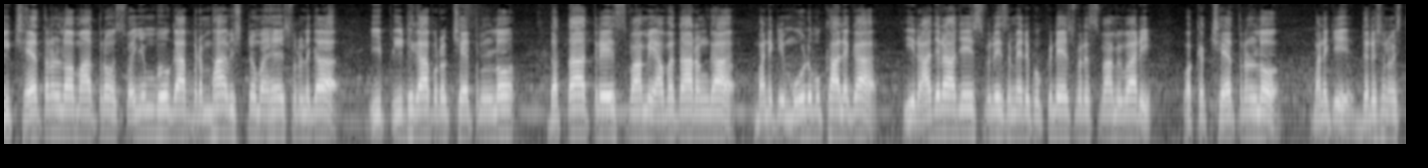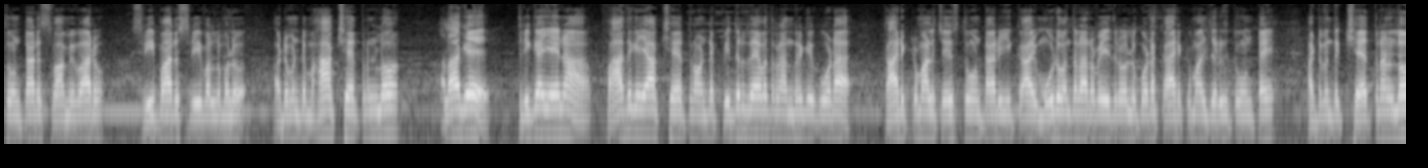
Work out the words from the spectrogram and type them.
ఈ క్షేత్రంలో మాత్రం స్వయంభూగా బ్రహ్మ విష్ణు మహేశ్వరులుగా ఈ పీఠికాపుర క్షేత్రంలో దత్తాత్రేయ స్వామి అవతారంగా మనకి మూడు ముఖాలుగా ఈ రాజరాజేశ్వరి సమేత కుక్కటేశ్వర స్వామివారి ఒక క్షేత్రంలో మనకి దర్శనమిస్తూ ఉంటారు స్వామివారు శ్రీపాద శ్రీవల్లభులు. అటువంటి మహాక్షేత్రంలో అలాగే త్రిగయైన పాదగయా క్షేత్రం అంటే పితృదేవతలందరికీ కూడా కార్యక్రమాలు చేస్తూ ఉంటారు. ఈ కార్య మూడు వందల అరవై ఐదు రోజులు కూడా కార్యక్రమాలు జరుగుతూ ఉంటాయి. అటువంటి క్షేత్రంలో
